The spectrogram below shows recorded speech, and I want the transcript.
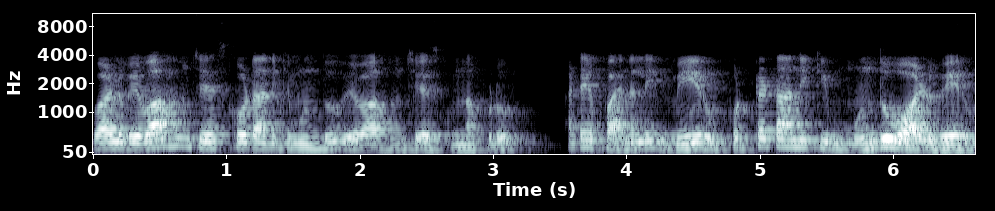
వాళ్ళు వివాహం చేసుకోవడానికి ముందు వివాహం చేసుకున్నప్పుడు అంటే ఫైనల్లీ మీరు పుట్టడానికి ముందు వాళ్ళు వేరు.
